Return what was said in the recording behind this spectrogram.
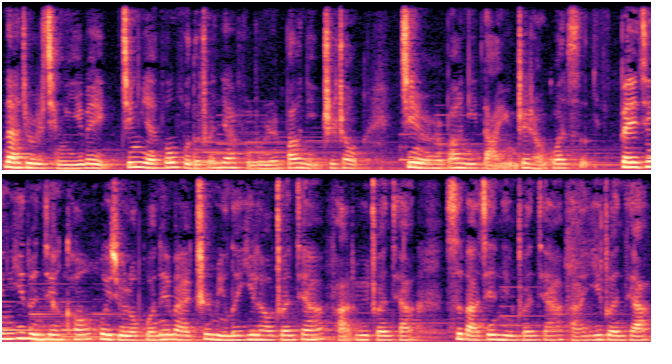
那就是请一位经验丰富的专家辅助人帮你质证，进而帮你打赢这场官司。北京伊顿健康汇聚了国内外知名的医疗专家、法律专家、司法鉴定专家、法医专家，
